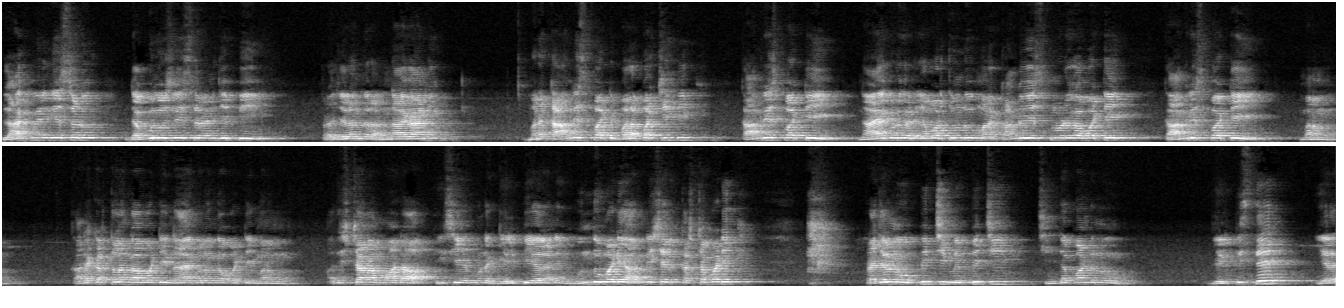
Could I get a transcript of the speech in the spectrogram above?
బ్లాక్మెయిల్ చేస్తాడు డబ్బులు వసూలిస్తాడని చెప్పి ప్రజలందరూ అన్నా కానీ మన కాంగ్రెస్ పార్టీ బలపరిచింది. కాంగ్రెస్ పార్టీ నాయకుడిగా నిలబడుతుండు మన కండు చేసుకున్నాడు కాబట్టి కాంగ్రెస్ పార్టీ మనం కార్యకర్తలం కాబట్టి నాయకులం కాబట్టి మనం అధిష్టానం మాట తీసేయకుండా గెలిపియాలని ముందుబడి అగ్నిశలు కష్టపడి ప్రజలను ఒప్పించి మెప్పించి చింతపండును గెలిపిస్తే ఇలా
